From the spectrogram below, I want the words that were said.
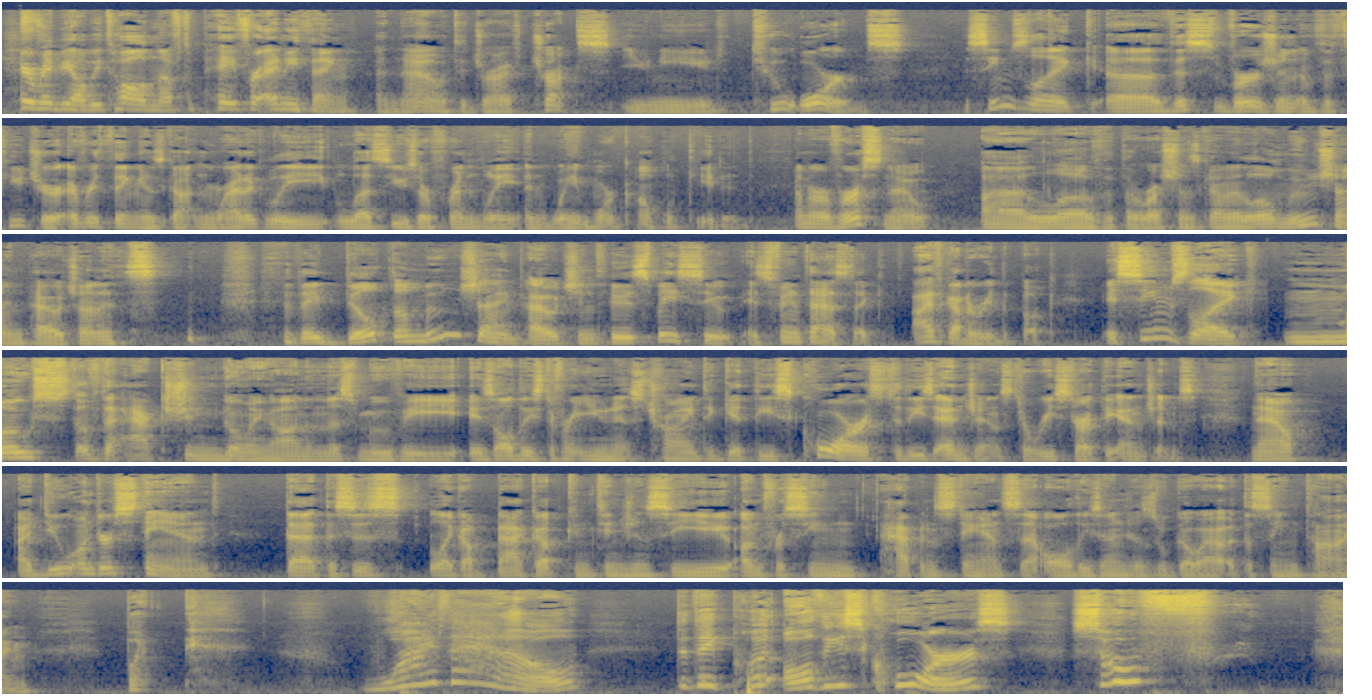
here maybe I'll be tall enough to pay for anything. And now to drive trucks, you need two orbs. It seems like uh, this version of the future, everything has gotten radically less user friendly and way more complicated. On a reverse note, I love that the Russians got a little moonshine pouch on his. they built a moonshine pouch into his spacesuit. It's fantastic. I've got to read the book. It seems like most of the action going on in this movie is all these different units trying to get these cores to these engines to restart the engines. Now, I do understand that this is like a backup contingency, unforeseen happenstance that all these engines would go out at the same time. But why the hell did they put all these cores so f-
